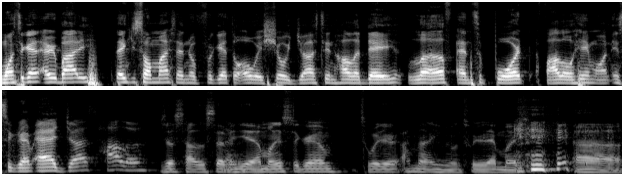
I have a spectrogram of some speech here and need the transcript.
Once again, everybody, thank you so much. And don't forget to always show Justin Holiday love and support. Follow him on Instagram at Just Holla. Just Holla Seven. Yeah, I'm on Instagram. Twitter. I'm not even on Twitter that much. uh,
